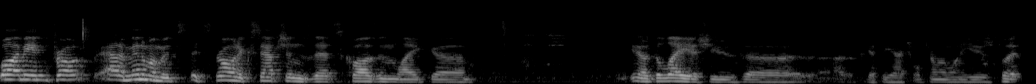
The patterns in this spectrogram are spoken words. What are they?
Well, I mean, from at a minimum, it's it's throwing exceptions that's causing like uh, you know delay issues. Uh, I forget the actual term I want to use, but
